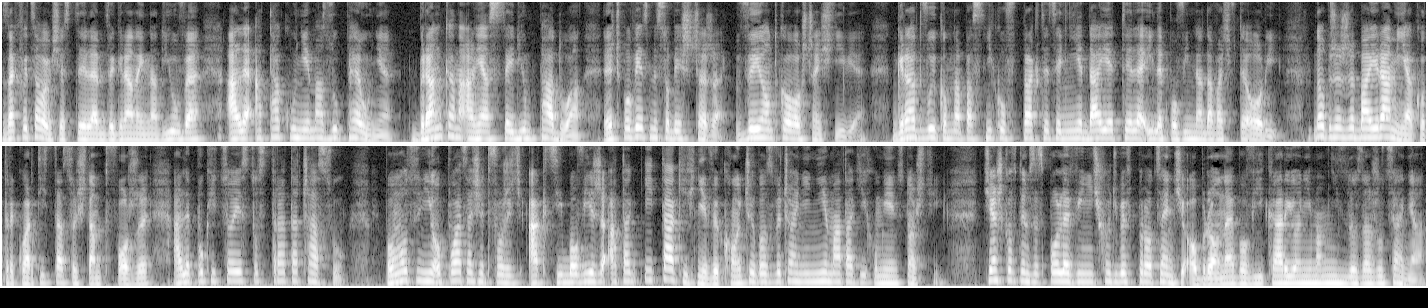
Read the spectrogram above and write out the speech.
Zachwycałem się stylem wygranej nad Juve, ale ataku nie ma zupełnie. Bramka na Allianz Stadium padła, lecz powiedzmy sobie szczerze, wyjątkowo szczęśliwie. Gra dwójką napastników w praktyce nie daje tyle, ile powinna dawać w teorii. Dobrze, że Bajrami jako trekwartista coś tam tworzy, ale póki co jest to strata czasu. Pomocy nie opłaca się tworzyć akcji, bo wie, że atak i tak ich nie wykończy, bo zwyczajnie nie ma takich umiejętności. Ciężko w tym zespole winić choćby w procencie obronę, bo Vicario nie mam nic do zarzucenia.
